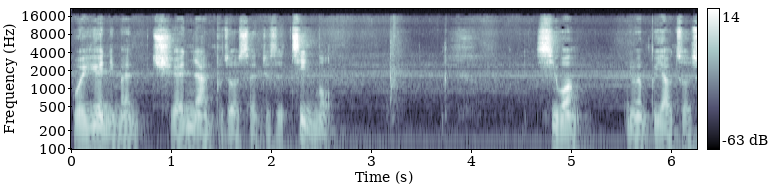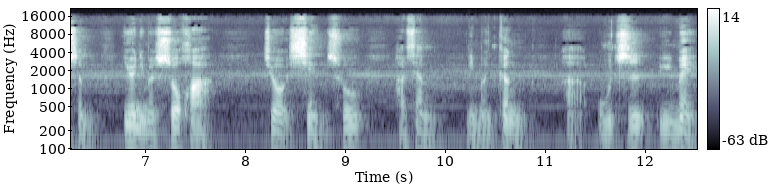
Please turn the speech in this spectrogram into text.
唯愿你们全然不作声，就是静默。希望你们不要做声，因为你们说话就显出好像你们更。啊，无知愚昧！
